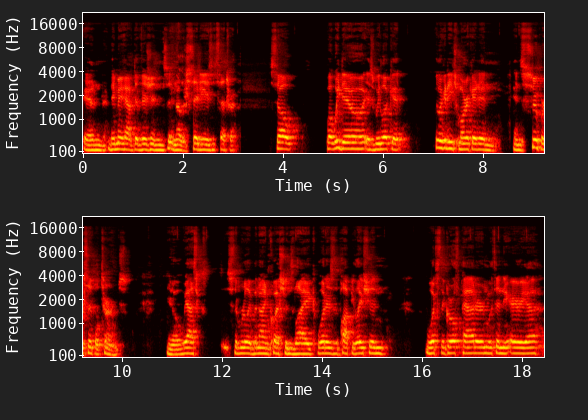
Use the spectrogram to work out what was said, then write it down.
and they may have divisions in other cities, etc. So, what we do is we look at we look at each market in in super simple terms. You know, we ask some really benign questions like what is the population What's the growth pattern within the area?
